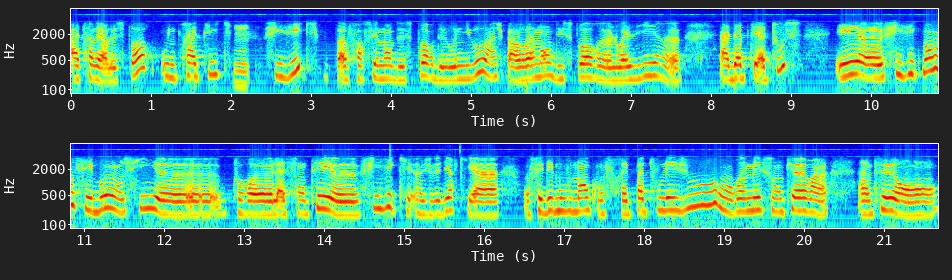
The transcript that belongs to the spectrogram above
à travers le sport ou une pratique mm. physique, pas forcément de sport de haut niveau, hein, je parle vraiment du sport loisir adapté à tous. Et euh, physiquement, c'est bon aussi euh, pour euh, la santé physique. Je veux dire qu'il y a, on fait des mouvements qu'on ferait pas tous les jours. On remet son cœur un, un peu en,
